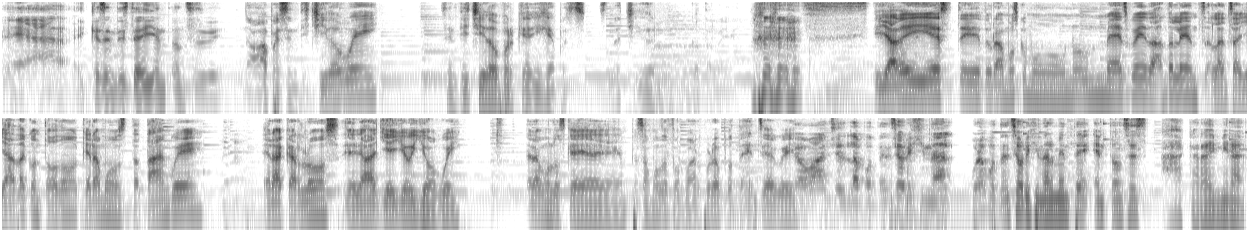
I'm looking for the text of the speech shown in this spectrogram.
Eh, ¿Qué sentiste ahí entonces, güey? No, pues sentí chido, güey. Sentí chido porque dije, pues está chido el cotorreo. y ya de ahí, este, duramos como un, un mes, güey, dándole ens- la ensayada con todo. Que éramos Tatán, güey. Era Carlos, era Yeyo y yo, güey. Éramos los que empezamos a formar pura potencia, güey. No manches, la potencia original, pura potencia originalmente, entonces, ah, caray, mira,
